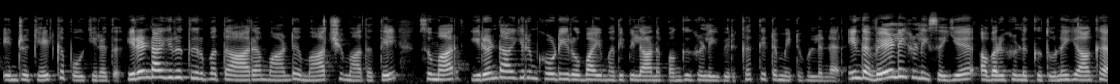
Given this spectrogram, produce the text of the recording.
என்று கேட்கப் போகிறது. இரண்டாயிரத்து இருபத்தி ஆறாம் ஆண்டு மார்ச் மாதத்தில் சுமார் இரண்டாயிரம் கோடி ரூபாய் மதிப்பிலான பங்குகளை விற்க திட்டமிட்டுள்ளனர். இந்த வேலைகளை செய்ய அவர்களுக்கு துணையாக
